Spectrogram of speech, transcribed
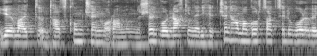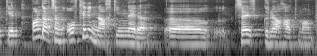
եւ այդ ընթացքում չեն մոռանում նշել, որ նախկինների հետ չեն համագործակցելու որևէ կերպ։ Պարոն Դավթյան, ովքեր են նախկինները ձեր գնահատմամբ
